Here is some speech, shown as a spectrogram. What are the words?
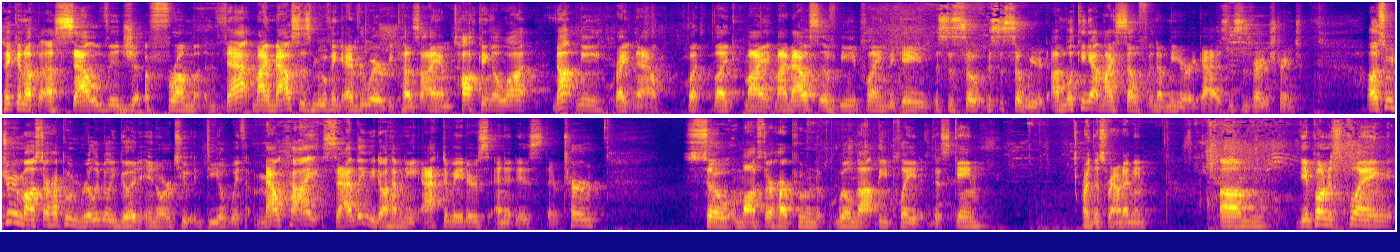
Picking up a salvage from that. My mouse is moving everywhere because I am talking a lot. Not me right now but like my my mouse of me playing the game. This is so this is so weird. I'm looking at myself in a mirror, guys. This is very strange. Uh, so we drew a Monster Harpoon really, really good in order to deal with Maokai. Sadly, we don't have any activators, and it is their turn. So Monster Harpoon will not be played this game. Or this round, I mean. Um, the opponent's playing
